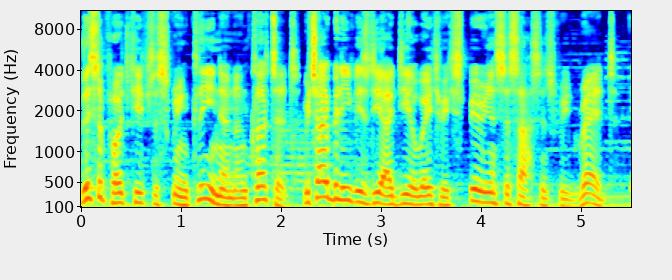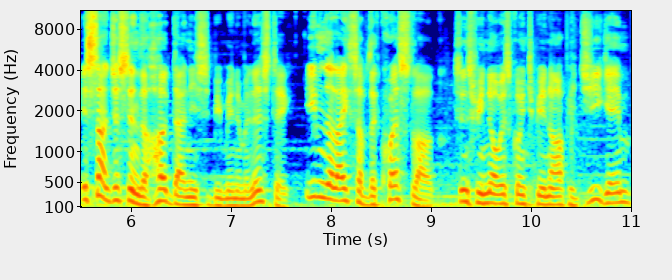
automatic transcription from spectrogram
This approach keeps the screen clean and uncluttered, which I believe is the ideal way to experience Assassin's Creed Red. It's it's not just in the HUD that needs to be minimalistic, even the likes of the quest log. Since we know it's going to be an RPG game,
